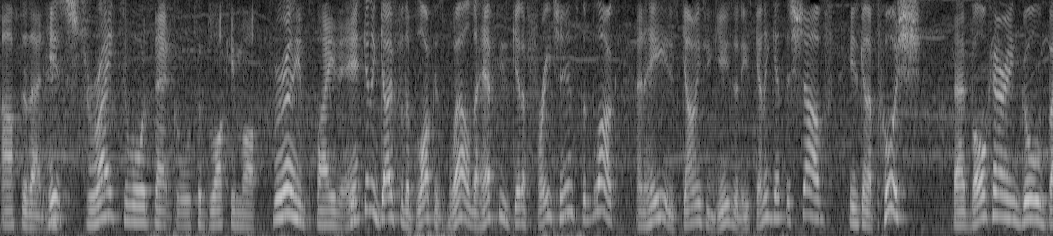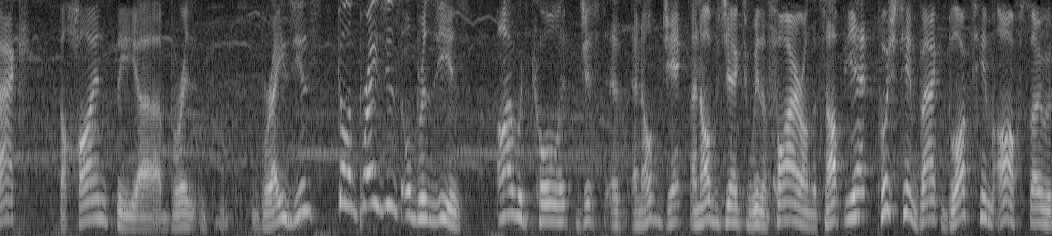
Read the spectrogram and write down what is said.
after that And hit. straight towards that goal to block him off. Brilliant play there. He's going to go for the block as well. The Hefties get a free chance to block, and he is going to use it. He's going to get the shove. He's going to push that ball carrying ghoul back behind the uh, bra- braziers. Call them braziers or braziers? I would call it just a, an object. An object with a fire on the top. Yeah. Pushed him back, blocked him off, so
